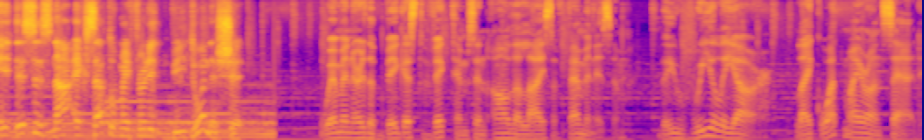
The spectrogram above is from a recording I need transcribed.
it, this is not acceptable for me to be doing this shit. Women are the biggest victims in all the lies of feminism. They really are. Like what Myron said,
